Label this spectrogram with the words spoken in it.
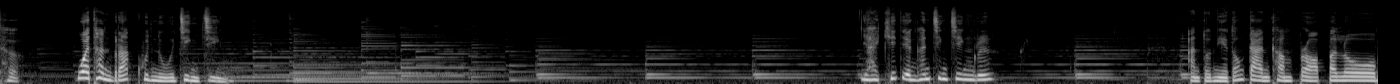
เถอะ ว่าท่านรักคุณหนูจริง ๆยายคิดอย่างนั้นจริง ๆ หรือ อันโตเนียต้องการคำปลอบประโลม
